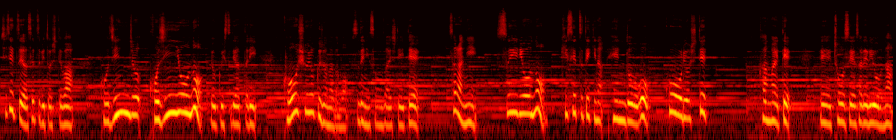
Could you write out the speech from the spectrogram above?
施設や設備としては、個人個人用の浴室であったり、公衆浴場などもすでに存在していて、さらに水量の季節的な変動を考慮して考えてえー、調整されるような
